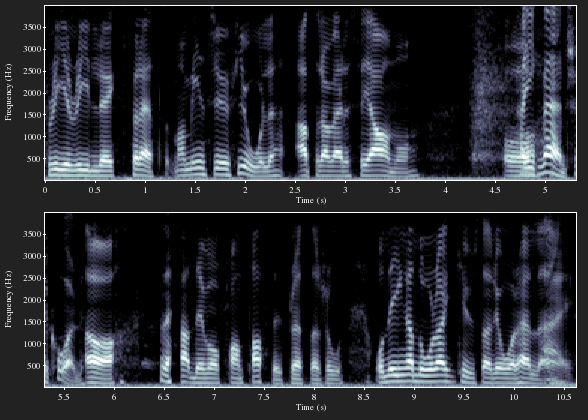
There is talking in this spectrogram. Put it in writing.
Free Ridley Express. Man minns ju i fjol, Attraversiamo. Och, Han gick världsrekord. Ja, det var fantastisk prestation. Och det är inga dåliga kusar i år heller. Nej.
